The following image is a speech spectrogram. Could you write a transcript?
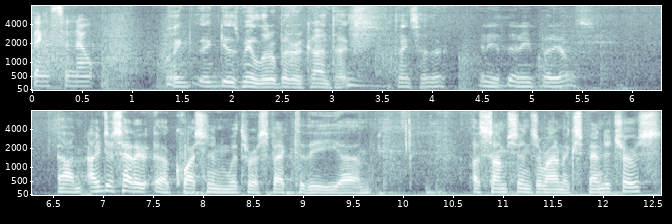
things to note. It it gives me a little better context. Thanks, Heather. Any, anybody else? Um, I just had a a question with respect to the um, assumptions around expenditures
